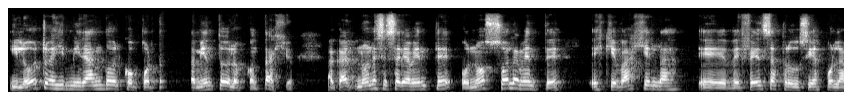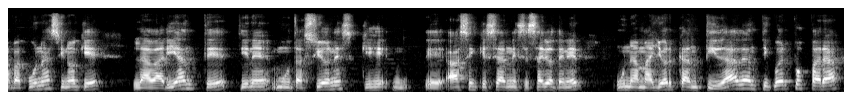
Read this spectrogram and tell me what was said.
Y lo otro es ir mirando el comportamiento de los contagios. Acá no necesariamente o no solamente es que bajen las eh, defensas producidas por las vacunas, sino que la variante tiene mutaciones que eh, hacen que sea necesario tener una mayor cantidad de anticuerpos para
